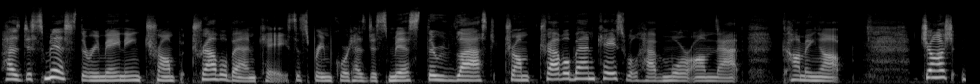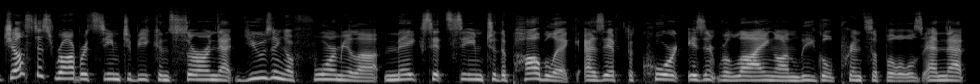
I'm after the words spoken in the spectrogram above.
has dismissed the remaining Trump travel ban case. The Supreme Court has dismissed the last Trump travel ban case. We'll have more on that coming up. Josh, Justice Roberts seemed to be concerned that using a formula makes it seem to the public as if the court isn't relying on legal principles and that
